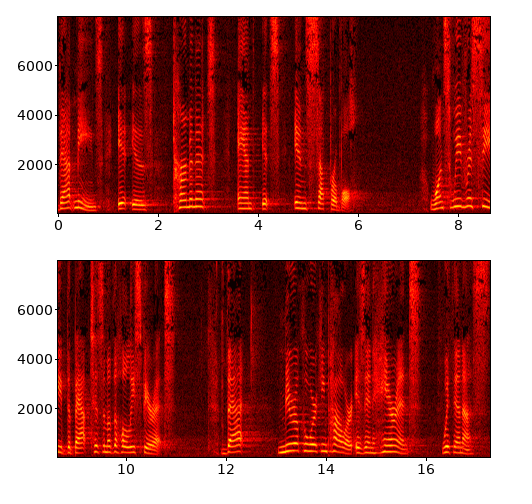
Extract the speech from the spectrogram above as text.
That means it is permanent and it's inseparable. Once we've received the baptism of the Holy Spirit, that miracle working power is inherent within us.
